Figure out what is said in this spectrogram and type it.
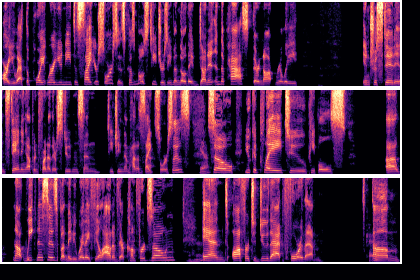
are you at the point where you need to cite your sources? Because most teachers, even though they've done it in the past, they're not really interested in standing up in front of their students and teaching them how to cite yeah. sources. Yeah. So you could play to people's uh, not weaknesses, but maybe where they feel out of their comfort zone mm-hmm. and offer to do that for them. Okay. Um,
